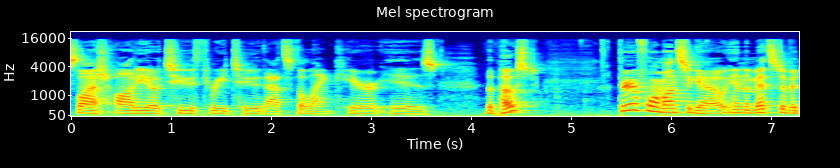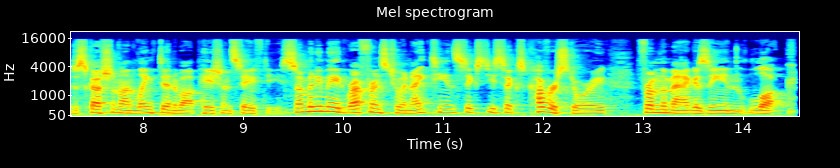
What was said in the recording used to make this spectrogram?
slash audio 232, that's the link. Here is the post. Three or four months ago, in the midst of a discussion on LinkedIn about patient safety, somebody made reference to a 1966 cover story from the magazine Look.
